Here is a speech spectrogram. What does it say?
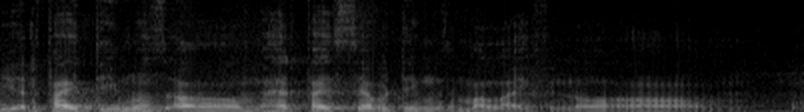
you had to fight demons. Um, I had to fight several demons in my life. You know, um,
